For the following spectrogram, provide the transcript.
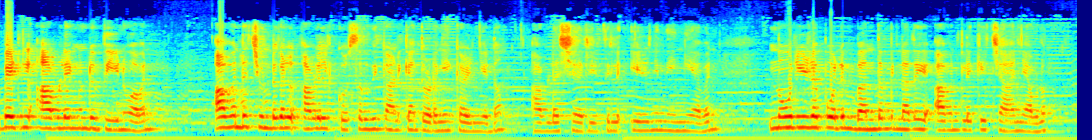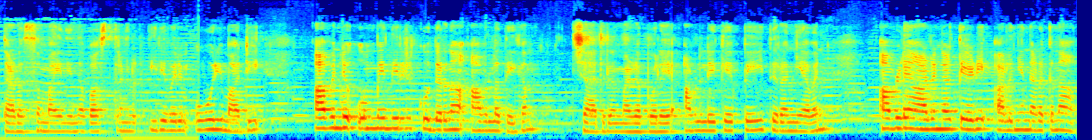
ബെഡിൽ അവളെയും കൊണ്ട് വീണു അവൻ. അവന്റെ ചുണ്ടുകൾ അവളിൽ കുസൃതി കാണിക്കാൻ തുടങ്ങി തുടങ്ങിക്കഴിഞ്ഞിരുന്നു. അവളുടെ ശരീരത്തിൽ ഇഴഞ്ഞു നീങ്ങി അവൻ. നൂലിഴ പോലും ബന്ധമില്ലാതെ അവനിലേക്ക് ചാഞ്ഞവളും തടസ്സമായി നിന്ന വസ്ത്രങ്ങൾ ഇരുവരും ഊരി മാറ്റി അവന്റെ ഉമ്മിനീരിൽ കുതിർന്ന അവളുടെ ദേഹം. ചാറ്റൽ മഴ പോലെ അവളിലേക്ക് പെയ്തിറങ്ങിയവൻ അവളുടെ ആഴങ്ങൾ തേടി അളിഞ്ഞു നടക്കുന്ന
